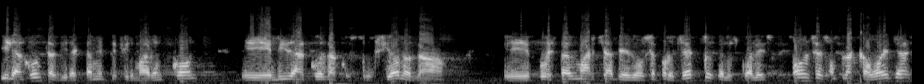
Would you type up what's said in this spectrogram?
y las juntas directamente firmaron con eh, el IDACO la construcción o la eh, puesta en marcha de 12 proyectos, de los cuales 11 son placahuellas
